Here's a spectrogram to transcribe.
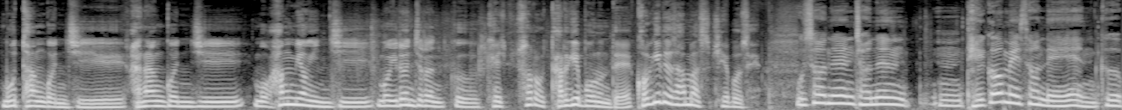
못한 건지 안 한 건지 뭐 항명인지 뭐 이런저런 그 서로 다르게 보는데 거기에 대해서 한 말씀 해보세요. 우선은 저는 음, 대검에서 낸 그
